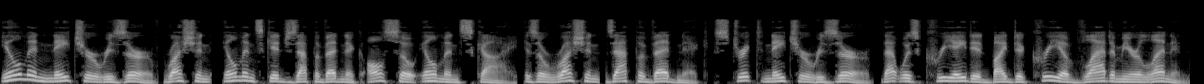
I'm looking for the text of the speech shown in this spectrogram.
Ilmen Nature Reserve Russian, Zapovednik also Ilmensky is a Russian Zapovednik strict nature reserve that was created by decree of Vladimir Lenin,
